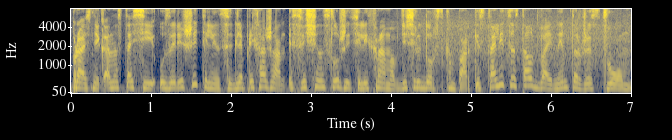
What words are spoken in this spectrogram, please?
Праздник Анастасии Узарешительницы для прихожан и священнослужителей храма в Дюссельдорфском парке столицы стал двойным торжеством.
